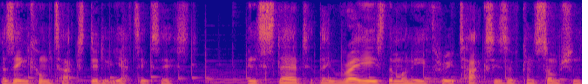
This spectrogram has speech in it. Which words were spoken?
as income tax didn't yet exist. Instead, they raised the money through taxes of consumption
